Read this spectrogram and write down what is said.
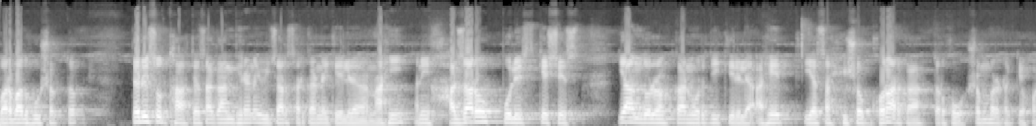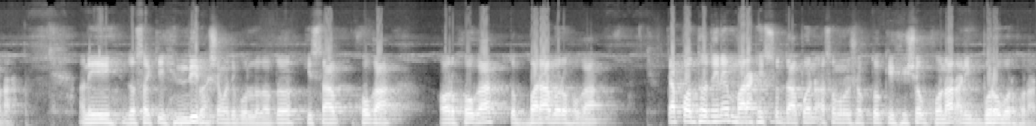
बर्बाद होऊ शकतं. तरीसुद्धा त्याचा गांभीर्याने विचार सरकारने केलेला नाही आणि हजारो पोलीस केसेस या आंदोलकांवरती केलेल्या आहेत याचा हिशोब होणार का? तर हो शंभर टक्के होणार. आणि जसं की हिंदी भाषेमध्ये बोललं जातं हिसाब होगा और होगा तो बराबर होगा. त्या पद्धतीने मराठीतसुद्धा आपण असं म्हणू शकतो की हिशोब होणार आणि बरोबर होणार.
